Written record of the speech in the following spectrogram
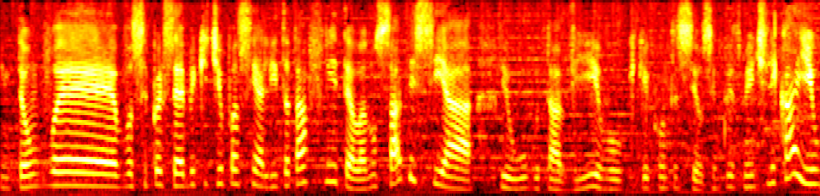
Então é, você percebe que, tipo assim, a Alita tá aflita, ela não sabe se, a, se o Hugo tá vivo, o que, que aconteceu. Simplesmente ele caiu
